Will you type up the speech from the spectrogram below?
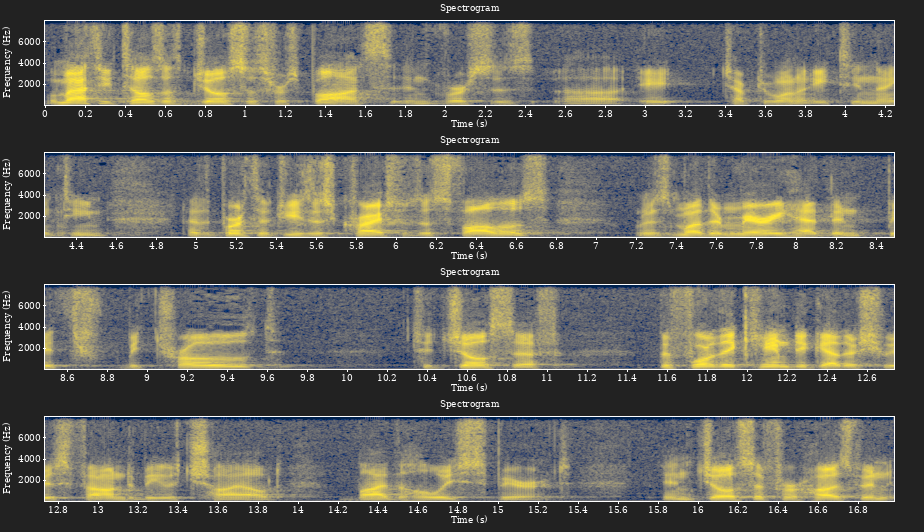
Well, Matthew tells us Joseph's response in verses uh, 8, chapter 1, 18, 19. That the birth of Jesus Christ was as follows. When his mother Mary had been betrothed to Joseph, before they came together, she was found to be with child by the Holy Spirit. And Joseph, her husband,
